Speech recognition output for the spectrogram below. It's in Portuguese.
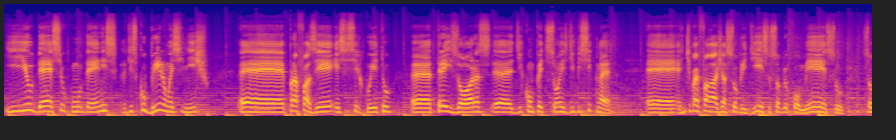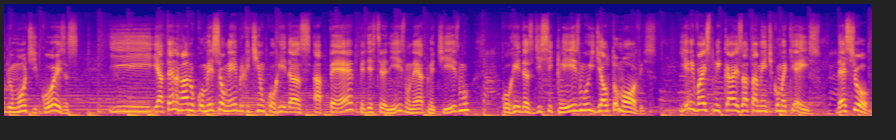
E o Décio com o Denis descobriram esse nicho é, para fazer esse circuito é, três horas é, de competições de bicicleta. É, a gente vai falar já sobre disso, sobre o começo, sobre um monte de coisas. E, e, até lá no começo eu lembro que tinham corridas a pé, pedestrianismo, né, atletismo, corridas de ciclismo e de automóveis. E ele vai explicar exatamente como é que é isso. Décio,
